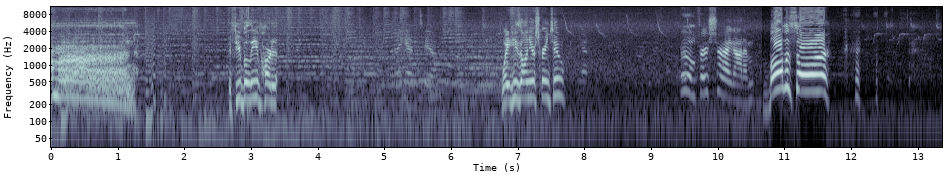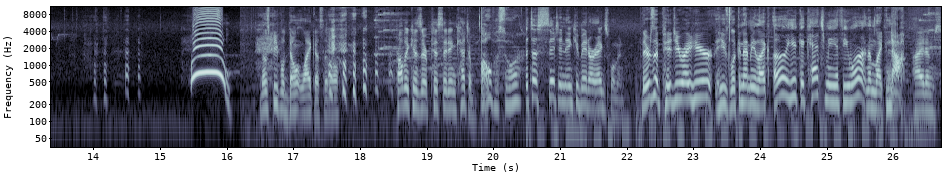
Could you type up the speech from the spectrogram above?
Come on. If you believe hard, I get two. wait, he's on your screen too? Boom, first try I got him. Bulbasaur! Woo! Those people don't like us at all. Probably because they're pissed they didn't catch a Bulbasaur. Let us sit and incubate our eggs, woman. There's a Pidgey right here. He's looking at me like, oh, you could catch me if you want. And I'm like, nah. Items,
